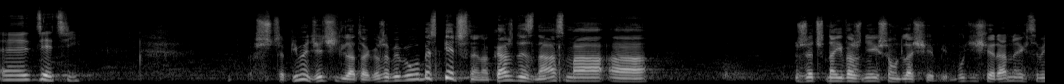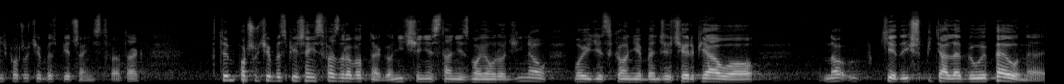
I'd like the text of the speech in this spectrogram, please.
e, dzieci? Szczepimy dzieci dlatego, żeby były bezpieczne. No, każdy z nas ma rzecz najważniejszą dla siebie. Budzi się rano i chce mieć poczucie bezpieczeństwa, tak? W tym poczucie bezpieczeństwa zdrowotnego. Nic się nie stanie z moją rodziną, moje dziecko nie będzie cierpiało. No, kiedyś szpitale były pełne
